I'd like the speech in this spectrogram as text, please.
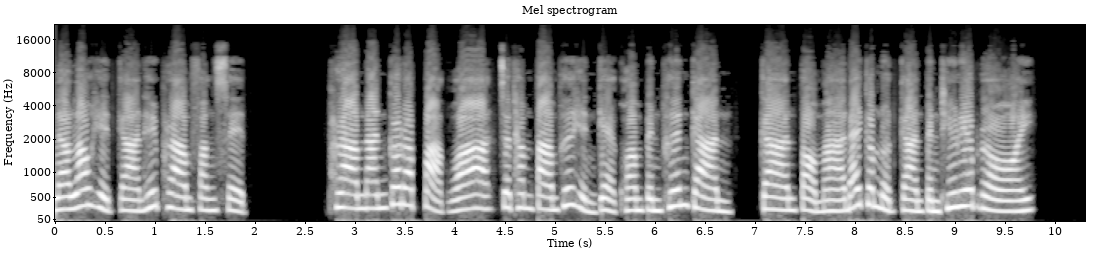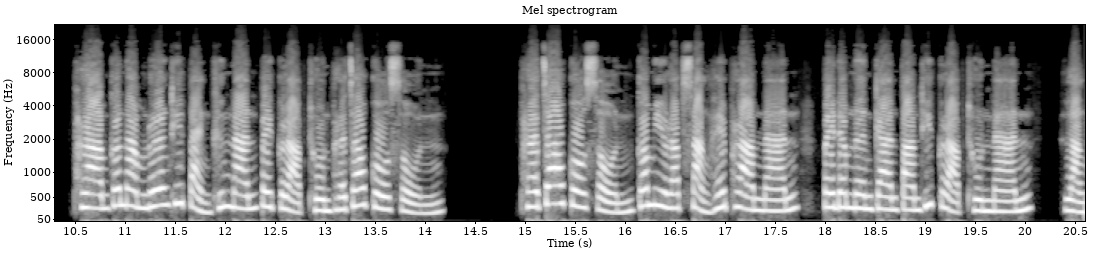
แล้วเล่าเหตุการณ์ให้พราหมณ์ฟังเสร็จ พราหมณ์นั้นก็รับปากว่าจะทำตามเพื่อเห็นแก่ความเป็นเพื่อนกัน การต่อมาได้กำหนดการเป็นที่เรียบร้อย พราหมณ์ก็นำเรื่องที่แต่งขึ้นนั้นไปกราบทูลพระเจ้าโกศล พระเจ้าโกศลก็มีรับสั่งให้พราหมณ์นั้น ไปดำเนินการตามที่กราบทูลนั้น หลัง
